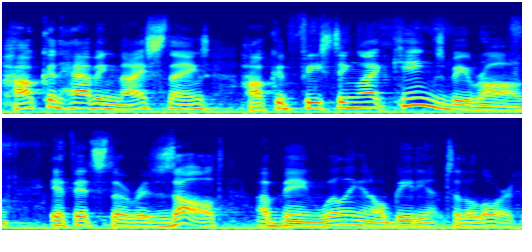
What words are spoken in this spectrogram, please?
How could having nice things, how could feasting like kings be wrong if it's the result of being willing and obedient to the Lord?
